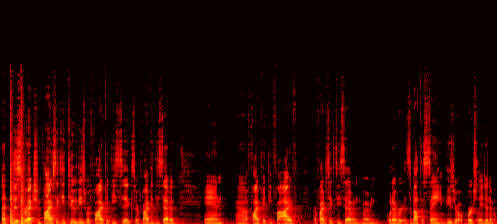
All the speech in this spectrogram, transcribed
that this direction, 562, these were 556 or 557 and uh, 555 or 567. I mean, whatever, it's about the same. These are virtually identical.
